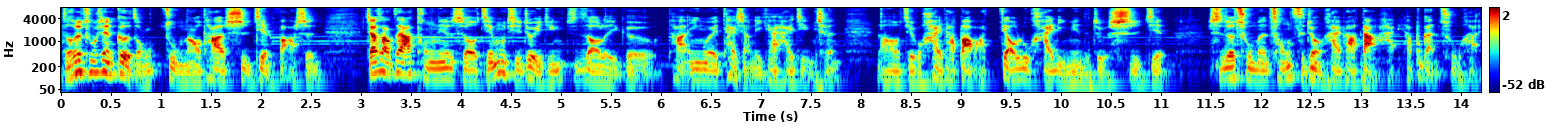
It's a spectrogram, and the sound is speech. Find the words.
总会出现各种阻挠他的事件发生。加上在他童年的时候，节目其实就已经制造了一个他因为太想离开海景城，然后结果害他爸爸掉入海里面的这个事件，使得楚门从此就很害怕大海，他不敢出海。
